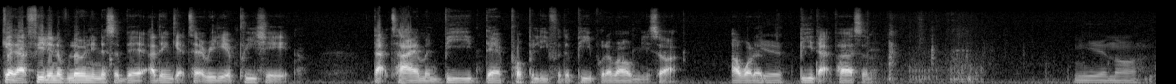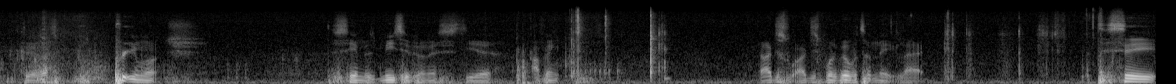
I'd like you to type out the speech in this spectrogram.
get that feeling of loneliness a bit. I didn't get to really appreciate that time and be there properly for the people around me. So I, I want to Yeah. be that person. Yeah, no, yeah, that's pretty much the same as me to be honest. Yeah, I think I just I just want to be able to make like to say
